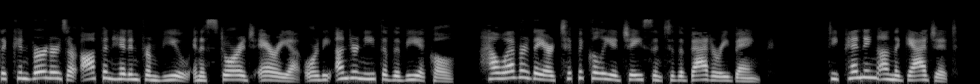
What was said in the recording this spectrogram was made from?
The converters are often hidden from view in a storage area or the underneath of the vehicle, however they are typically adjacent to the battery bank. Depending on the gadget,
